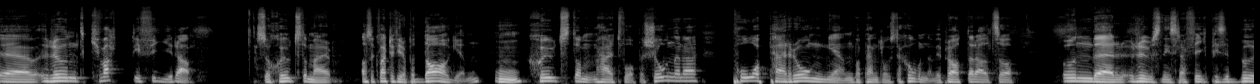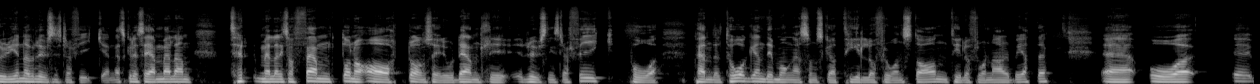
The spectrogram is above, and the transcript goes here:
uh, runt kvart i fyra, så skjuts de här, alltså kvart i fyra på dagen, mm. skjuts de här två personerna på perrongen på pendeltågsstationen. Vi pratar alltså under rusningstrafik, precis i början av rusningstrafiken. Jag skulle säga mellan, mellan liksom 15 och 18 så är det ordentlig rusningstrafik på pendeltågen. Det är många som ska till och från stan, till och från arbete. Eh, och eh,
